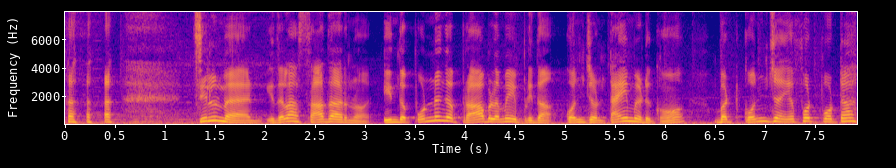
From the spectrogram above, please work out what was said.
சில்மேன் இதெல்லாம் சாதாரணம். இந்த பொண்ணுங்க ப்ராப்ளமே இப்படி தான் கொஞ்சம் டைம் எடுக்கும் பட் கொஞ்சம் எஃபோர்ட் போட்டால்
